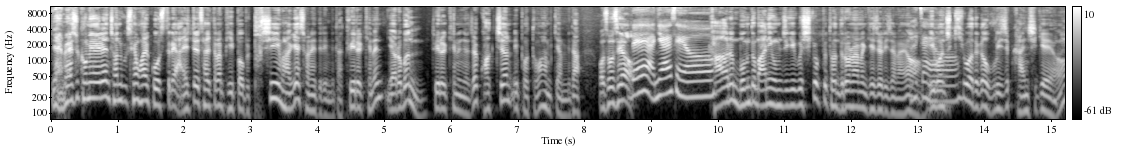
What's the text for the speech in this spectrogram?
네, 매주 금요일엔 전국 생활 고수들의 알뜰살뜰한 비법을 푸짐하게 전해드립니다. 뒤를 캐는 여러분, 뒤를 캐는 여자 곽지연 리포터와 함께합니다. 어서 오세요. 네, 안녕하세요. 가을은 몸도 많이 움직이고 식욕도 더 늘어나는 계절이잖아요. 맞아요. 이번 주 키워드가 우리 집 간식이에요.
